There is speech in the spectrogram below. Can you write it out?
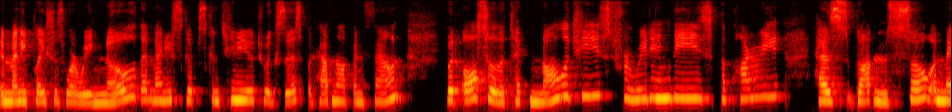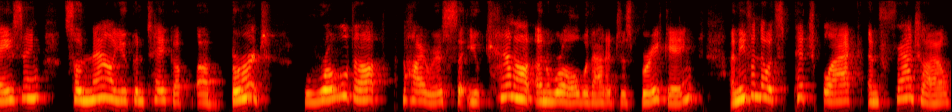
in many places where we know that manuscripts continue to exist but have not been found, but also the technologies for reading these papyri has gotten so amazing. So now you can take a, a burnt rolled up papyrus that you cannot unroll without it just breaking. And even though it's pitch black and fragile,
